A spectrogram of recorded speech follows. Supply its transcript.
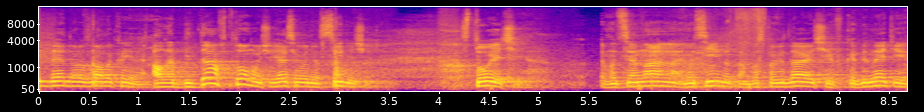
йде до розвалу країни. Але біда в тому, що я сьогодні сидячи, стоячи, емоціонально, емоційно там розповідаючи в кабінеті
